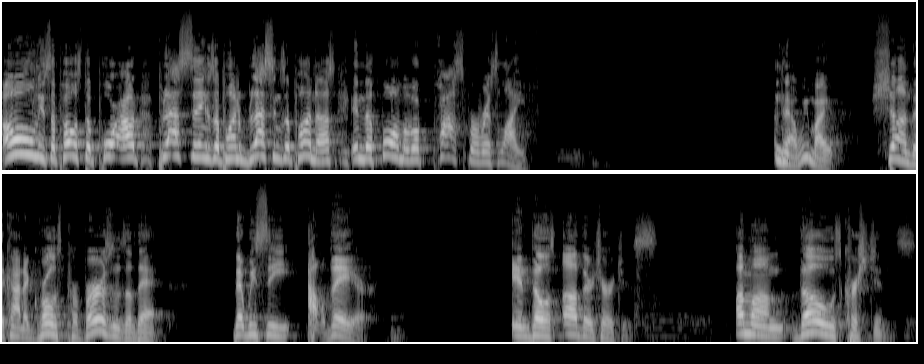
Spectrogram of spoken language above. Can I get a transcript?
only supposed to pour out blessings upon blessings upon us in the form of a prosperous life. Now, we might shun the kind of gross perversions of that that we see out there in those other churches, among those Christians.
